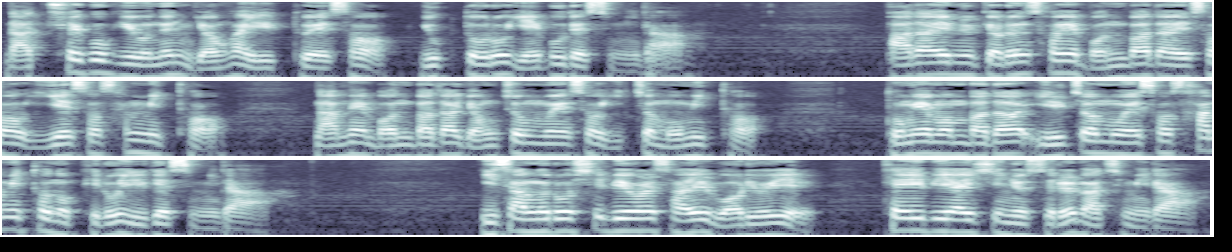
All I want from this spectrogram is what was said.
낮 최고 기온은 영하 1도에서 6도로 예보됐습니다. 바다의 물결은 서해 먼바다에서 2에서 3m, 남해 먼바다 0.5에서 2.5m, 동해 먼바다 1.5에서 4m 높이로 일겠습니다. 이상으로 12월 4일 월요일 KBIC 뉴스를 마칩니다.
